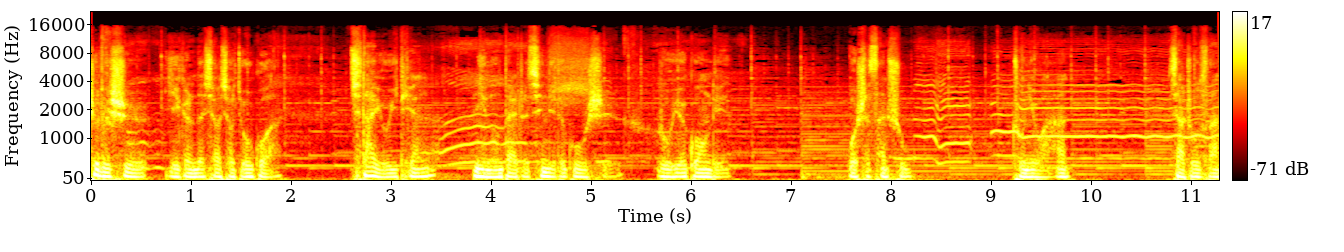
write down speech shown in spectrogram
这里是一个人的小小酒馆，期待有一天你能带着心里的故事如约光临。我是三叔，祝你晚安，下周三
